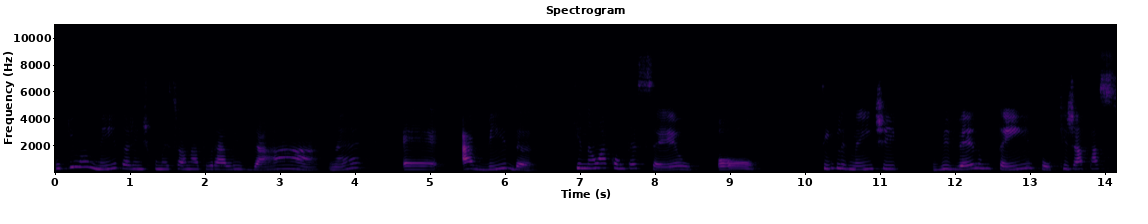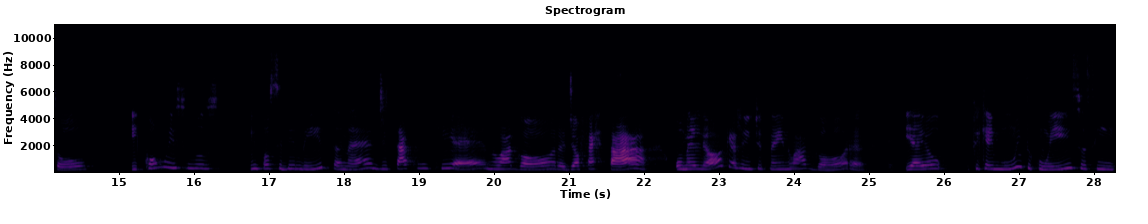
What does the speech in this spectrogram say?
em que momento a gente começou a naturalizar né, é, a vida que não aconteceu ou simplesmente viver num tempo que já passou e como isso nos impossibilita, né, de estar com o que é no agora, de ofertar o melhor que a gente tem no agora. E aí eu fiquei muito com isso, assim,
